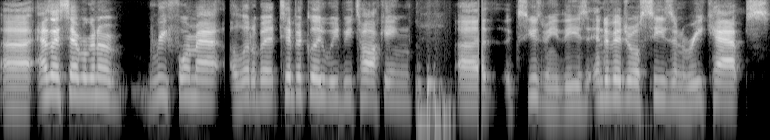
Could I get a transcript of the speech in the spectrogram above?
Uh, as I said, we're going to reformat a little bit. Typically, we'd be talking, uh, excuse me, these individual season recaps,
